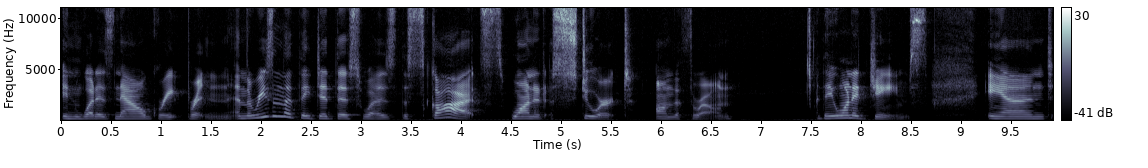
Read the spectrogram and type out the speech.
in what is now Great Britain. And the reason that they did this was the Scots wanted a Stuart on the throne, they wanted James. And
